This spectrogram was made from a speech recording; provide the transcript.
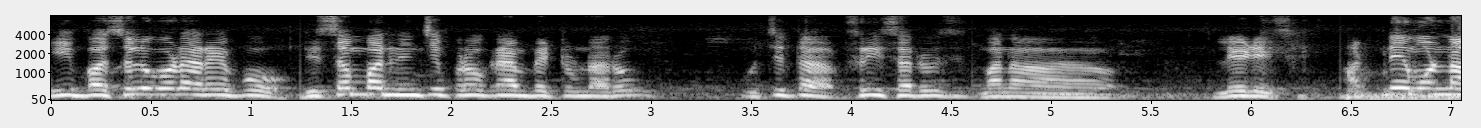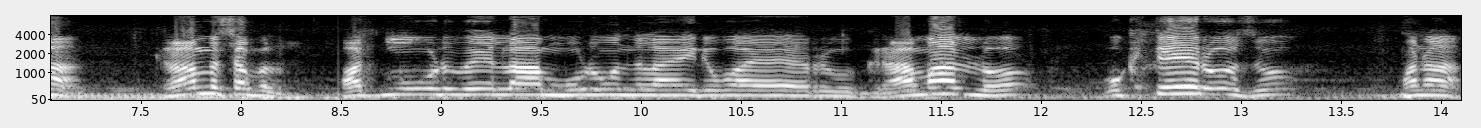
ఈ బస్సులు కూడా రేపు డిసెంబర్ నుంచి ప్రోగ్రాం పెట్టున్నారు. ఉచిత ఫ్రీ సర్వీస్ మన లేడీస్కి అట్నే మొన్న గ్రామ సభలు పదమూడు వేల మూడు వందల ఇరవై ఆరు గ్రామాల్లో ఒకటే రోజు మన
